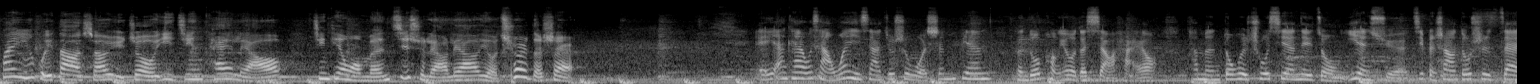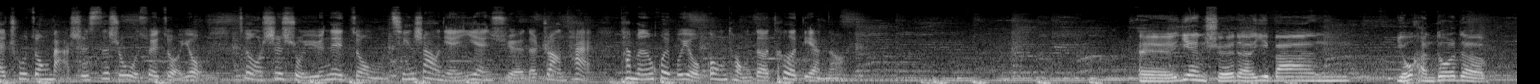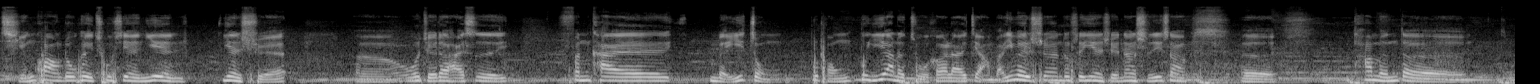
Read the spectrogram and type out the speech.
欢迎回到小宇宙易经开聊。今天我们继续聊聊有趣儿的事儿。哎，安开，我想问一下，就是我身边很多朋友的小孩哦，他们都会出现那种厌学，基本上都是在初中吧，十四十五岁左右，这种是属于那种青少年厌学的状态。他们会不会有共同的特点呢？呃，厌学的一般有很多的情况都会出现厌厌学。呃，我觉得还是分开。每一种不同不一样的组合来讲吧，因为虽然都是厌学，但实际上，呃，他们的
